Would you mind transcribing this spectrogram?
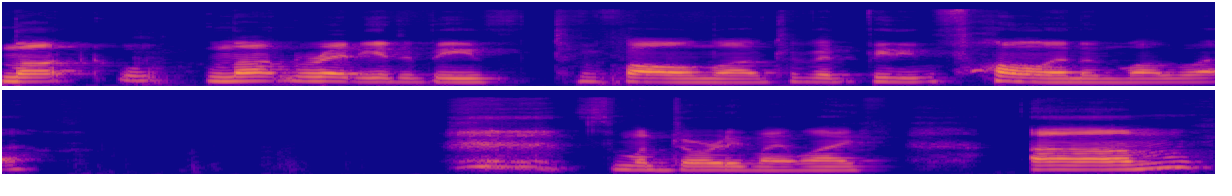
Not not ready to be to fall in love, to be fallen in love with. It's the majority of my life. Um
